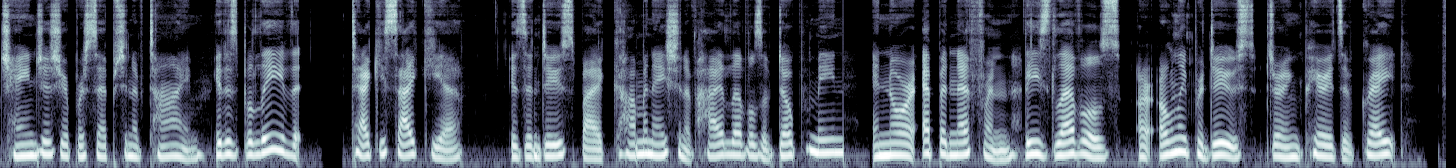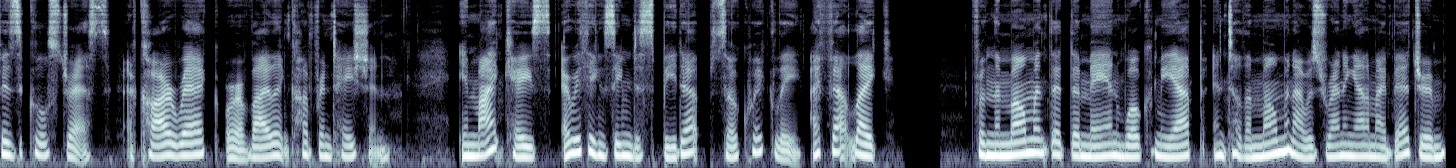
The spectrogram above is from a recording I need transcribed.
changes your perception of time. It is believed that tachypsychia is induced by a combination of high levels of dopamine and norepinephrine. These levels are only produced during periods of great physical stress, a car wreck, or a violent confrontation. In my case, everything seemed to speed up so quickly. I felt like from the moment that the man woke me up until the moment I was running out of my bedroom,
